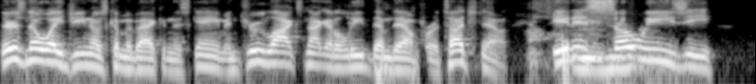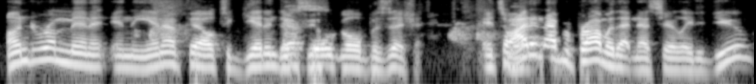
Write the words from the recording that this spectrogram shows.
there's no way Geno's coming back in this game, and Drew Lock's not going to lead them down for a touchdown. It is mm-hmm. so easy under a minute in the NFL to get into yes. field goal position. And so yeah. I didn't have a problem with that necessarily. Did you?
